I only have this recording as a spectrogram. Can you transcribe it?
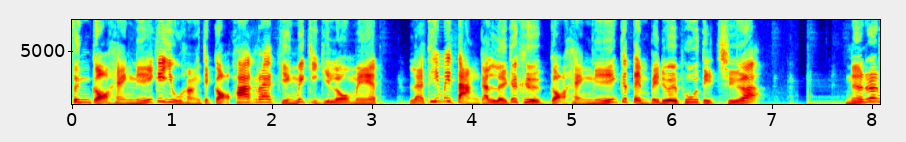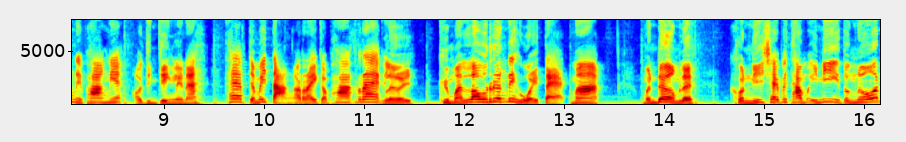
ซึ่งเกาะแห่งนี้ก็อยู่ห่างจากเกาะภาคแรกเพียงไม่กี่กิโลเมตร และที่ไม่ต่างกันเลยก็คือเกาะแห่งนี้ก็เต็มไปด้วยผู้ติดเชื้อ เนื้อเรื่องในภาคเนี้ยเอาจริง ๆ เลยนะ แทบจะไม่ต่างอะไรกับภาคแรกเลย คือมันเล่าเรื่องได้ห่วยแตกมาก เหมือนเดิมเลย คนนี้ใช้ไปทำไอ้นี่ตรงโน้น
